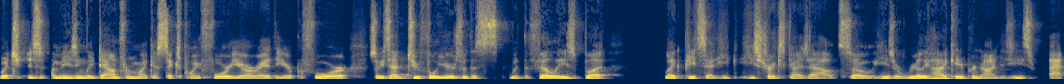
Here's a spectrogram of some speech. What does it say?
which is amazingly down from like a 6.4 ERA the year before. So he's had two full years with the, with the Phillies, but like Pete said, he, he strikes guys out. So he's a really high K per nine. He's at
